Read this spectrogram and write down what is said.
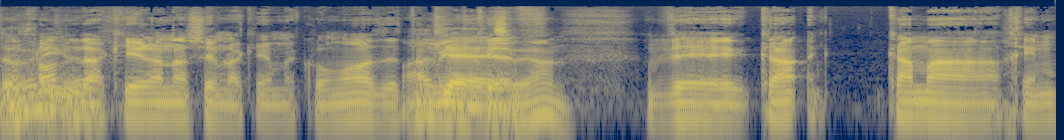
נכון? להכיר אנשים, להכיר מקומות, זה אה, תמיד זה כיף. וכמה אחים?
